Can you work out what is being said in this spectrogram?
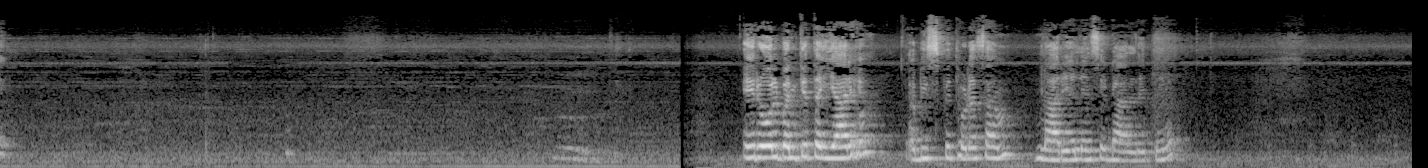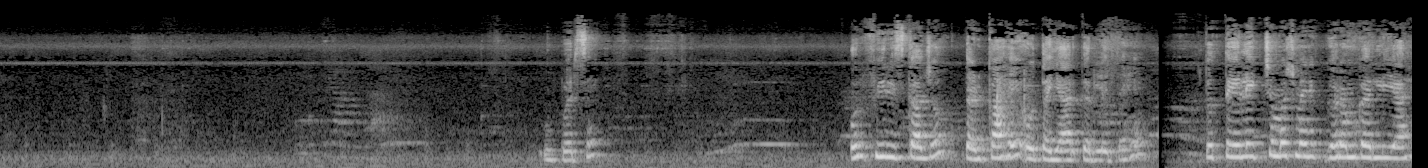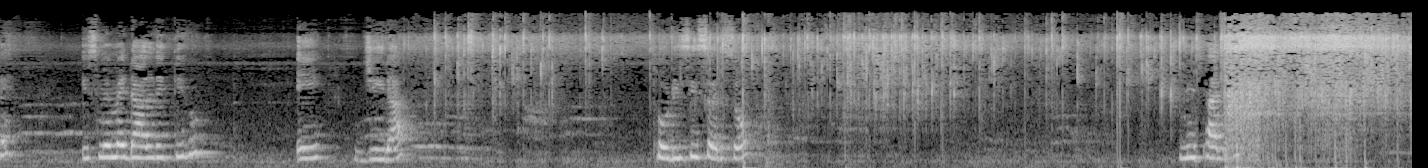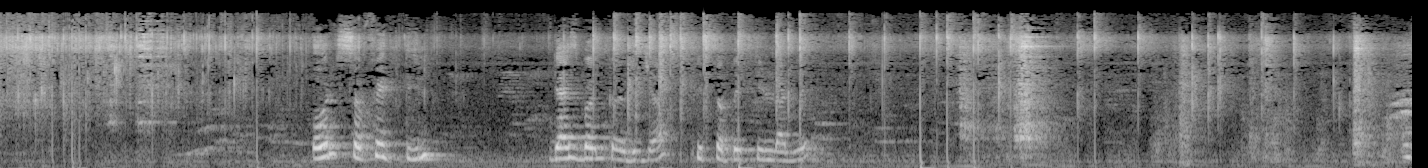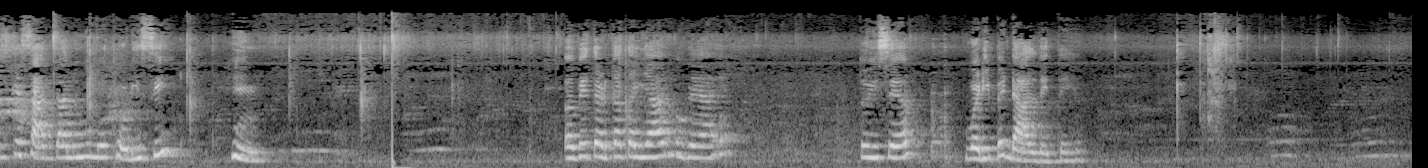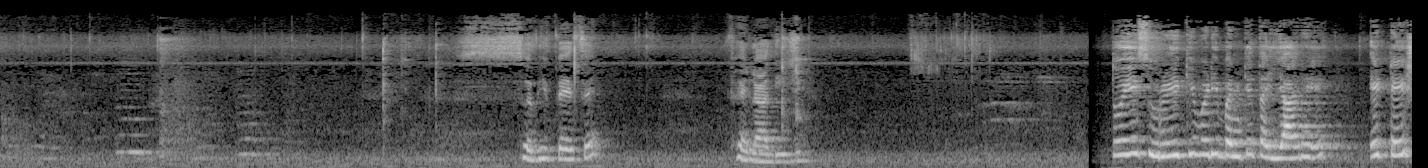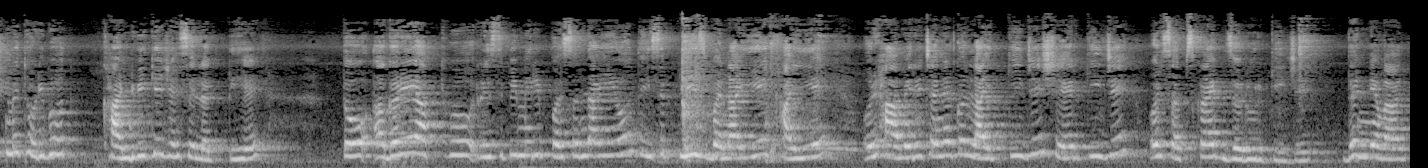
ये रोल बनके तैयार है। अब इस पे थोड़ा सा हम नारियल ऐसे डाल देते हैं। ऊपर से। और फिर इसका जो तड़का है वो तैयार कर लेते हैं। तो तेल एक चम्मच मैंने गरम कर लिया है। इसमें मैं डाल देती हूँ। एक जीरा। थोड़ी सी सरसों। मीठा और सफ़ेद तिल। गैस बंद कर दीजिए फिर सफ़ेद तिल डालिए। डालूँगी मैं थोड़ी सी हींग। अब ये तड़का तैयार हो गया है तो इसे अब वड़ी पे डाल देते हैं। सभी पे फैला दीजिए। तो ये सुरई की वड़ी बनके तैयार है। ये टेस्ट में थोड़ी बहुत खांडवी के जैसे लगती है। तो अगर ये आपको रेसिपी मेरी पसंद आई हो तो इसे प्लीज़ बनाइए, खाइए और हाँ मेरे चैनल को लाइक कीजिए शेयर कीजिए और सब्सक्राइब ज़रूर कीजिए। धन्यवाद।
